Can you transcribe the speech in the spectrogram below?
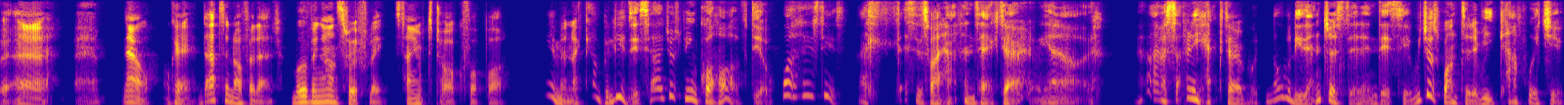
Uh, Um, now, okay, that's enough of that. Moving on swiftly, it's time to talk football. Hey man, I can't believe this. I just been cut off, deal. What is this? This is what happens, Hector. You know, I'm sorry, Hector, but nobody's interested in this here. We just wanted to recap with you.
